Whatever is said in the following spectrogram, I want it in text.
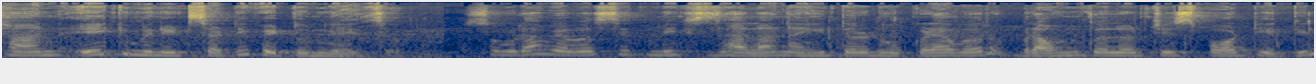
छान एक मिनिटसाठी फेटून घ्यायचं. सोडा व्यवस्थित मिक्स झाला नाही तर ढोकळ्यावर ब्राऊन कलरचे स्पॉट येतील.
